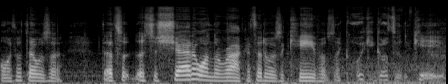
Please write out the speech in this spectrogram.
Oh, I thought that was a... That's a, that's a shadow on the rock. I thought it was a cave. I was like, oh, we can go through the cave.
